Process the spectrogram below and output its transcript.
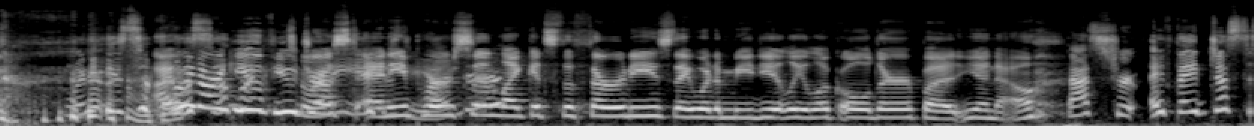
when he's I would argue if you 20 dressed any person younger. like it's the 30s, they would immediately look older. But you know, That's true. If they just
